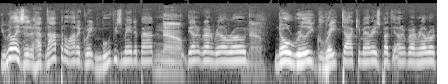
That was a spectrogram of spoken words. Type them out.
you realize that there have not been a lot of great movies made about No. the Underground Railroad. No. No really great documentaries about the Underground Railroad.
